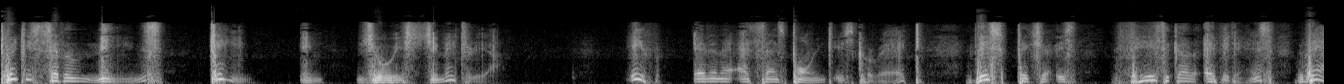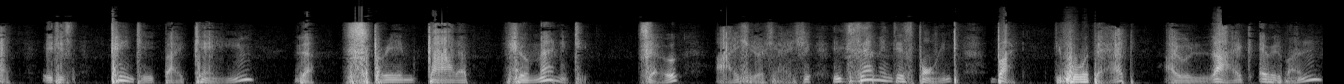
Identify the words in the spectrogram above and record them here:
27 means 10 in Jewish gematria. If Elena Atsan's point is correct, this picture is physical evidence that it is painted by Cain, the supreme God of humanity. So, I, Hiroshi examine this point, but before that, I would like everyone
